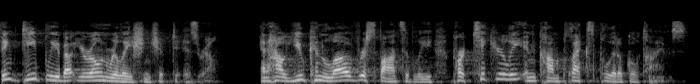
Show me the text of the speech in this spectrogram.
Think deeply about your own relationship to Israel and how you can love responsibly, particularly in complex political times.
